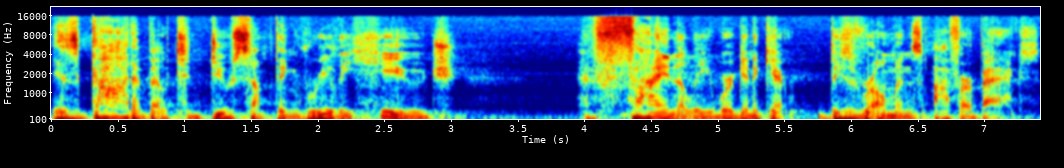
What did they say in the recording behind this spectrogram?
Is God about to do something really huge And finally, we're going to get these Romans off our backs.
